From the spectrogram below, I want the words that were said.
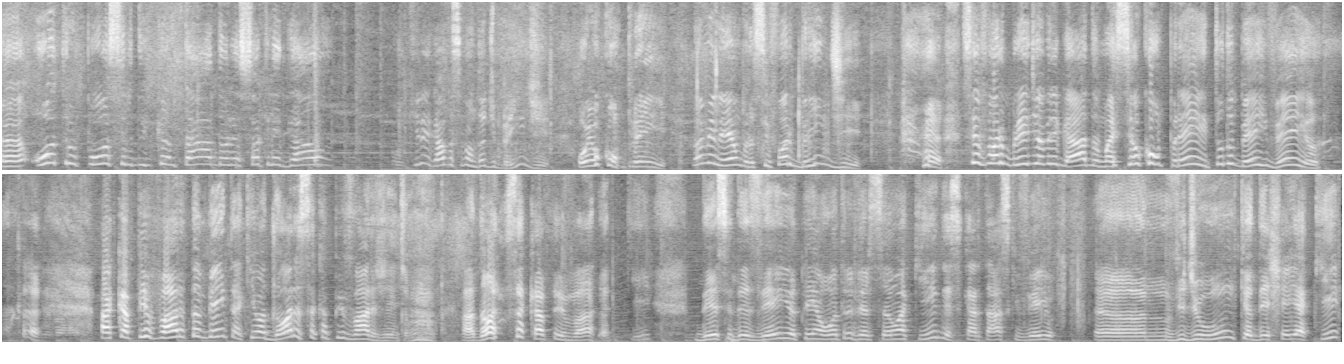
Uh, outro pôster do Encantado, olha só que legal. Que legal, você mandou de brinde? Ou eu comprei? Não me lembro, se for brinde. se for brinde, obrigado, mas se eu comprei, tudo bem, veio. A capivara também tá aqui, eu adoro essa capivara, gente. Hum, adoro essa capivara aqui desse desenho. Eu tenho a outra versão aqui, desse cartaz que veio uh, no vídeo 1, que eu deixei aqui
